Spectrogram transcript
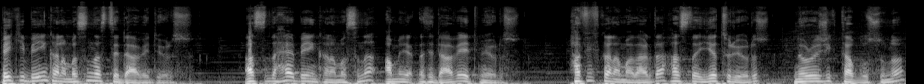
Peki beyin kanamasını nasıl tedavi ediyoruz? Aslında her beyin kanamasını ameliyatla tedavi etmiyoruz. Hafif kanamalarda hastayı yatırıyoruz, nörolojik tablosunu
